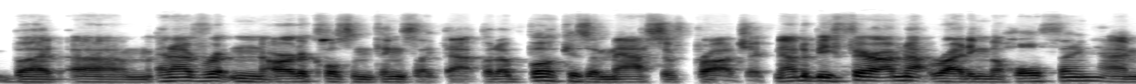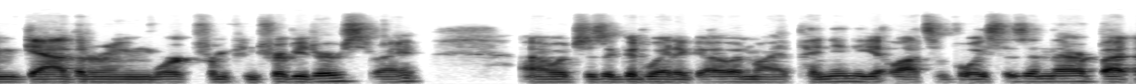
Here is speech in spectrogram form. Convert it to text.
But um, and I've written articles and things like that. But a book is a massive project. Now, to be fair, I'm not writing the whole thing. I'm gathering work from contributors, right? Uh, which is a good way to go, in my opinion. You get lots of voices in there, but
